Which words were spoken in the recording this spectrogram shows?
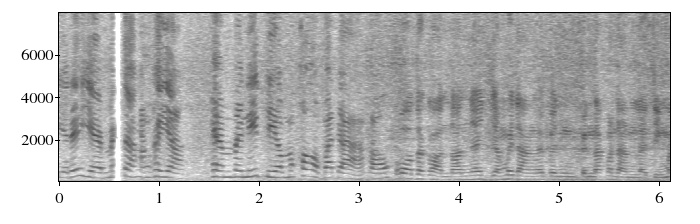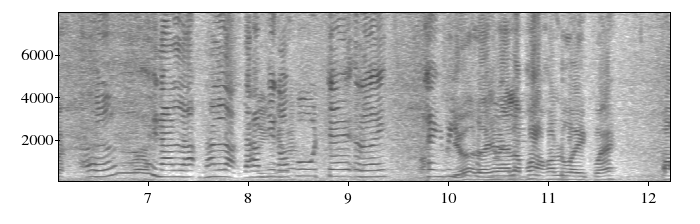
อย่าได้แย่แม้แต่ถังขยะแพมไปนิดเดียวมันก็ออกมาด่าเขาเขาบอกแต่ก่อนตอนนี้ยังไม่ดังเลยเป็นเป็นนักพนันอะไรจริงปะเออนั่นละนั่นละตามจริที่งเขานะพูดเจ๊เลยใครไปเยอะเลยใช่ไหมแล้วพ่อเขารวยไหมพ่อ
